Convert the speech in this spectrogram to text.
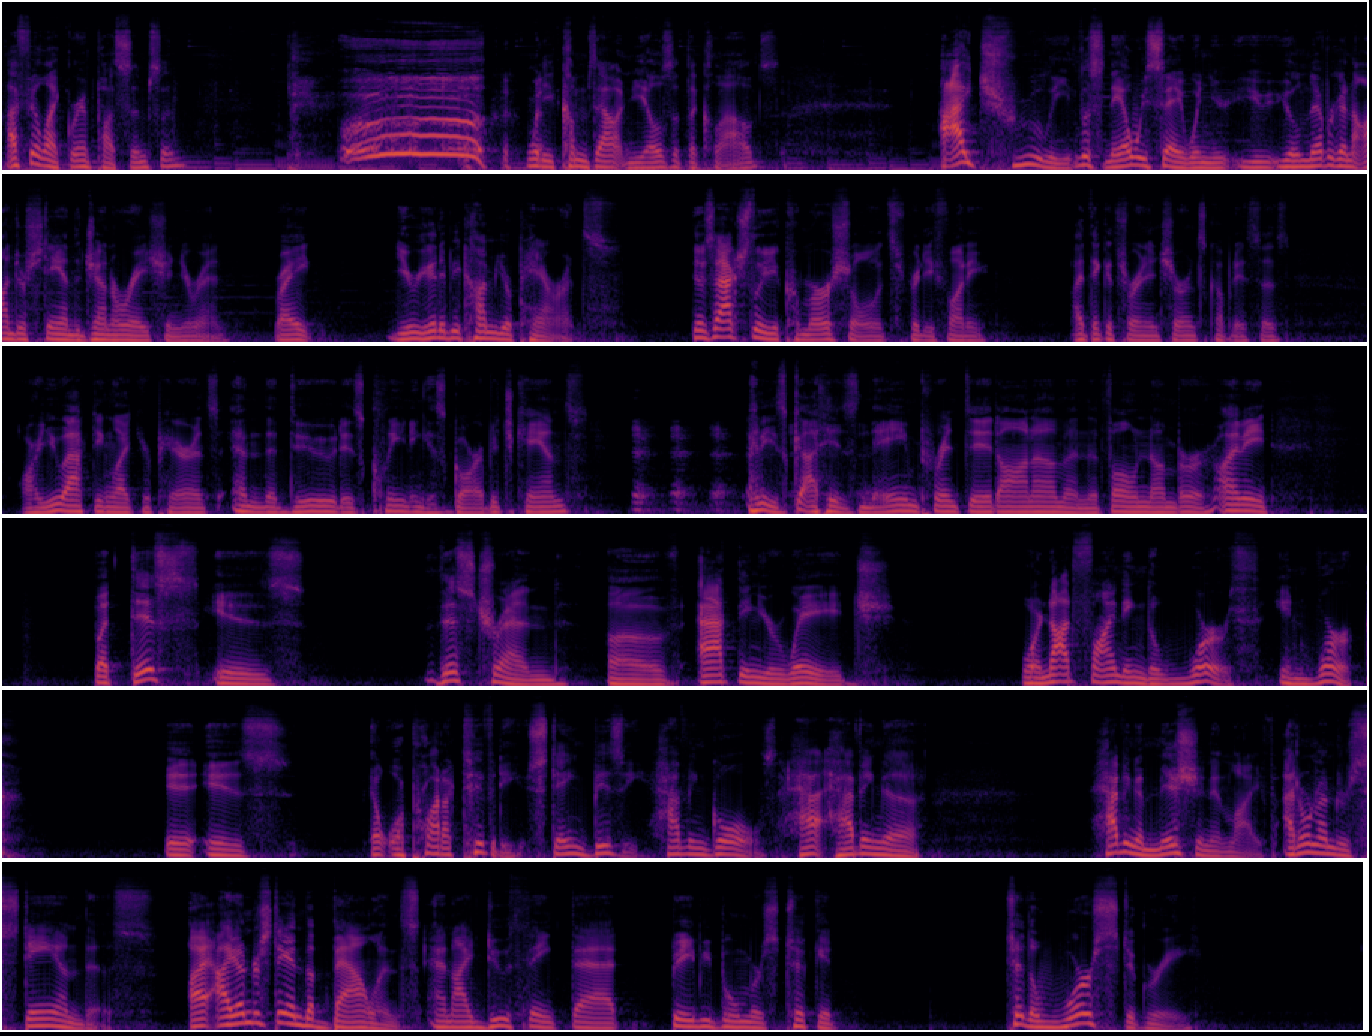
I feel like Grandpa Simpson when he comes out and yells at the clouds. I truly listen. They always say when you're, you you're never going to understand the generation you're in, right? You're going to become your parents. There's actually a commercial. It's pretty funny. I think it's for an insurance company. It says, "Are you acting like your parents?" And the dude is cleaning his garbage cans, and he's got his name printed on them and the phone number. I mean, but this is this trend of acting your wage or not finding the worth in work is or productivity staying busy having goals ha- having a having a mission in life. I don't understand this. I, I understand the balance and i do think that baby boomers took it to the worst degree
